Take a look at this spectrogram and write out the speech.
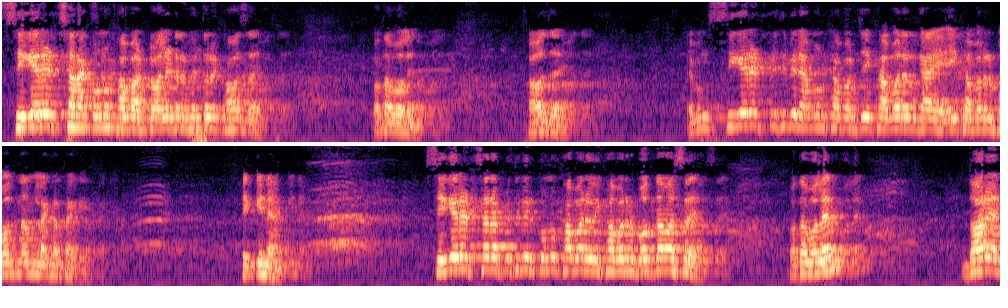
সিগারেট ছাড়া কোনো খাবার টয়লেটের ভেতরে খাওয়া যায়? কথা বলেন। খাওয়া যায়। এবং সিগারেট পৃথিবীর এমন খাবার, যে খাবারের গায়ে এই খাবারের বদনাম লেখা থাকে। ঠিক কিনা? সিগারেট ছাড়া পৃথিবীর কোন খাবারে ওই খাবারের বদনাম আছে? কথা বলেন। ধরেন,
